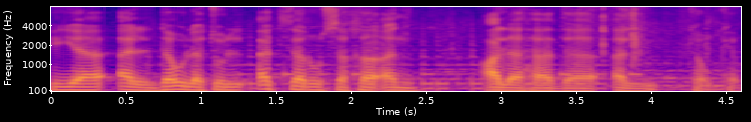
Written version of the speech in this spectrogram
هي الدولة الأكثر سخاء على هذا الكوكب.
